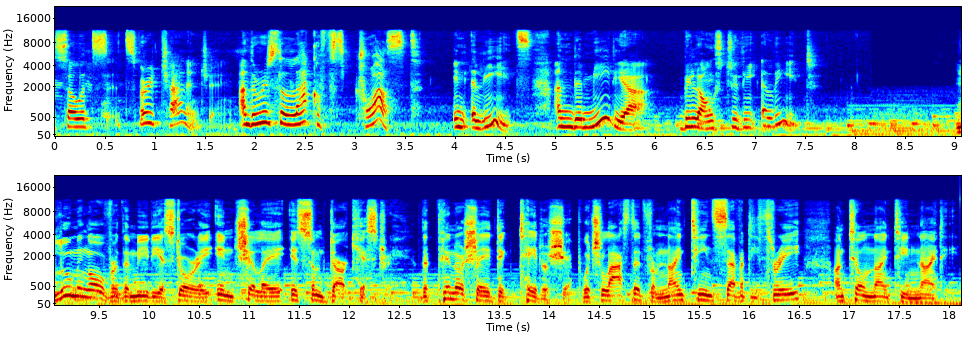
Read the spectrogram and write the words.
So it's, it's very challenging. And there is a lack of trust in elites, and the media belongs to the elite. Looming over the media story in Chile is some dark history. The Pinochet dictatorship, which lasted from 1973 until 1990.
